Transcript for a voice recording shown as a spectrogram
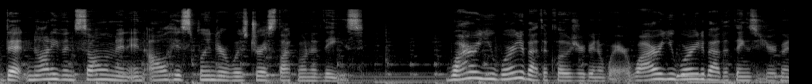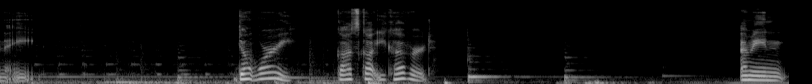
that not even Solomon in all his splendor was dressed like one of these. Why are you worried about the clothes you're going to wear? Why are you worried about the things that you're going to eat? Don't worry. God's got you covered. I mean,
